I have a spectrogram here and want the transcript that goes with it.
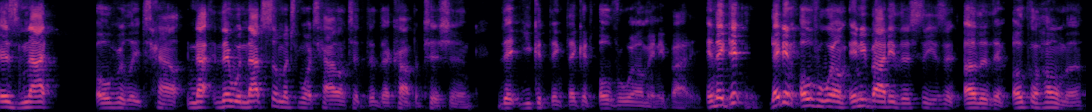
is not overly talented. Not they were not so much more talented than their competition that you could think they could overwhelm anybody, and they didn't. They didn't overwhelm anybody this season other than Oklahoma,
